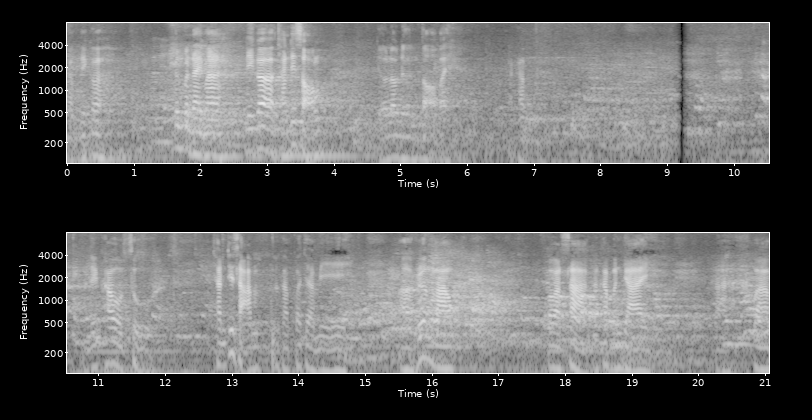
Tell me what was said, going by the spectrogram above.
ครับนี่ก็ขึ้นบันไดมา นี่ก็ชั้นที่สอง ดี๋ยวเราเดินต่อไปนะครับอันนี้เข้าสู่ชั้นที่สามนะครับก็จะมีเรื่องราวประวัติศาสตร์นะครับบรรยายความ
